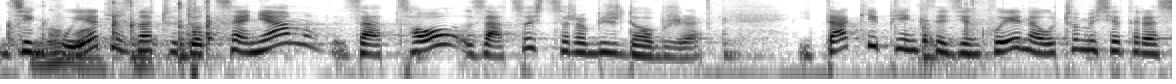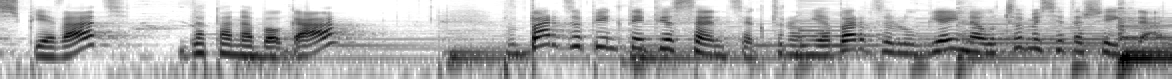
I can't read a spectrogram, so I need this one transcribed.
Dziękuję, No to właśnie. znaczy doceniam za co, za coś, co robisz dobrze. I takie piękne dziękuję nauczymy się teraz śpiewać dla Pana Boga w bardzo pięknej piosence, którą ja bardzo lubię i nauczymy się też jej grać.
